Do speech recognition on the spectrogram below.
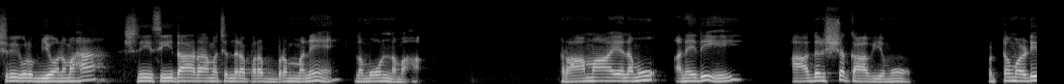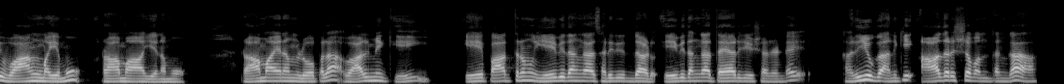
శ్రీ గురుభ్యో నమ. శ్రీ సీతారామచంద్ర పరబ్రహ్మనే నమో నమ. రామాయణము అనేది ఆదర్శ కావ్యము. మొట్టమొదటి వాంగ్మయము రామాయణము. రామాయణం లోపల వాల్మీకి ఏ పాత్రను ఏ విధంగా సరిదిద్దాడు ఏ విధంగా తయారు చేశాడంటే కలియుగానికి ఆదర్శవంతంగా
